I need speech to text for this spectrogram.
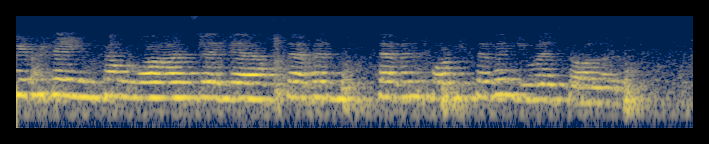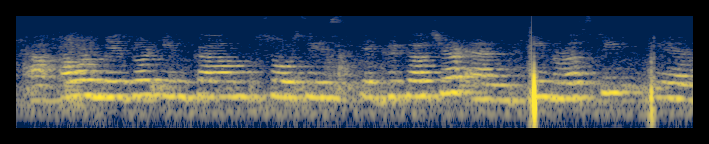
capita income was uh, 7, 747 US dollars. Uh, our major income source is agriculture and industry, uh,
